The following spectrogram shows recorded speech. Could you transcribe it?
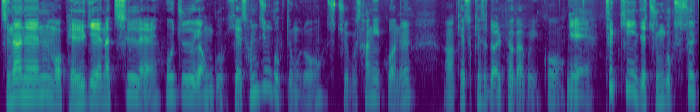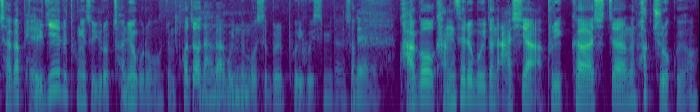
지난해에는 뭐 벨기에나 칠레, 호주, 영국 이게 선진국 등으로 수출국 상위권을 어, 계속해서 넓혀가고 있고 예. 특히 이제 중국 수출차가 벨기에를 통해서 유럽 전역으로 좀 퍼져 나가고 음. 있는 모습을 보이고 있습니다. 그래서 네. 과거 강세를 보이던 아시아, 아프리카 시장은 확 줄었고요.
